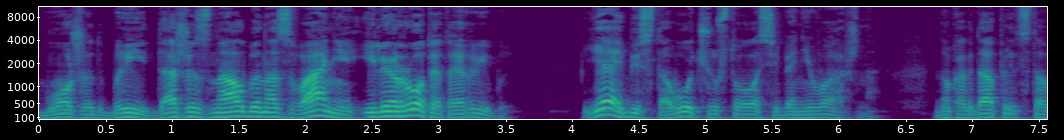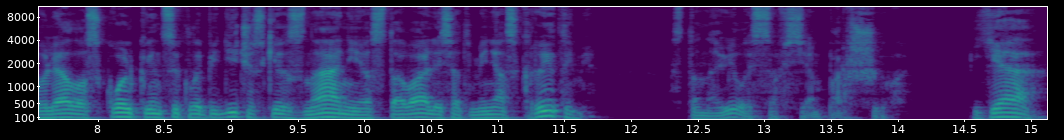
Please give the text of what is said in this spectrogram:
Может быть, даже знал бы название или род этой рыбы. Я и без того чувствовала себя неважно. Но когда представляла, сколько энциклопедических знаний оставались от меня скрытыми, становилось совсем паршиво. Я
